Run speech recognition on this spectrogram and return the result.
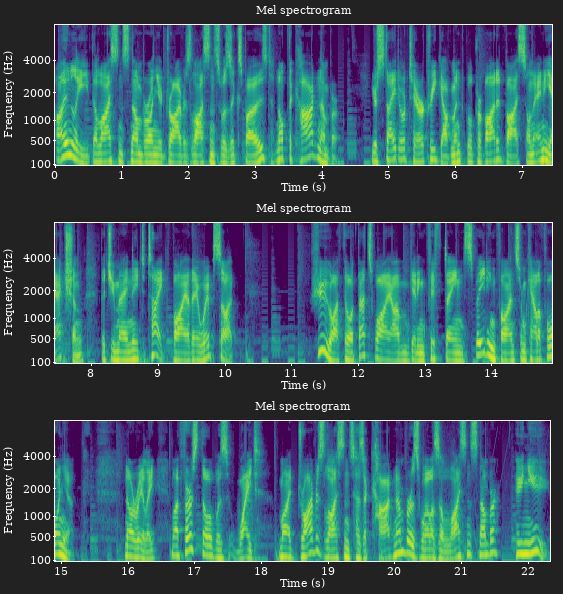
only the license number on your driver's license was exposed, not the card number. Your state or territory government will provide advice on any action that you may need to take via their website. Phew, I thought that's why I'm getting 15 speeding fines from California. Not really. My first thought was wait, my driver's license has a card number as well as a license number? Who knew?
